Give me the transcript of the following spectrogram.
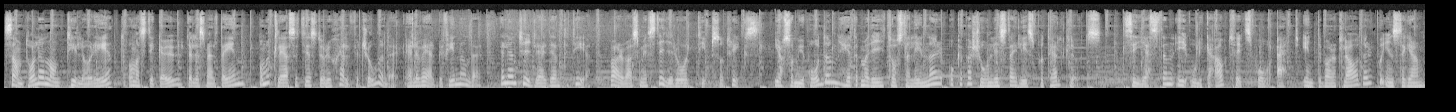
Samtalen om tillhörighet, om att sticka ut eller smälta in, om att klä sig till ett större självförtroende eller välbefinnande, eller en tydligare identitet, varvas med stilråd, tips och tricks. Jag som gör podden heter Marie Tosta Linner och är personlig stylist på Tellclothes. Se gästen i olika outfits på att inte bara klader på Instagram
